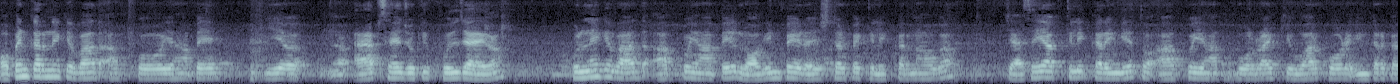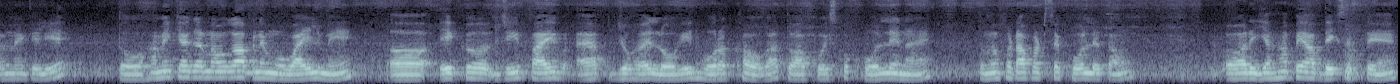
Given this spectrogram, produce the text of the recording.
ओपन करने के बाद आपको यहाँ पे ये ऐप्स है जो कि खुल जाएगा। खुलने के बाद आपको यहाँ पे लॉगिन पे रजिस्टर पे क्लिक करना होगा। जैसे ही आप क्लिक करेंगे तो आपको यहाँ पर बोल रहा है क्यू आर कोड इंटर करने के लिए। तो हमें क्या करना होगा, अपने मोबाइल में एक जी फाइव ऐप जो है लॉगिन हो रखा होगा तो आपको इसको खोल लेना है। तो मैं फटाफट से खोल लेता हूँ। और यहाँ पे आप देख सकते हैं,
